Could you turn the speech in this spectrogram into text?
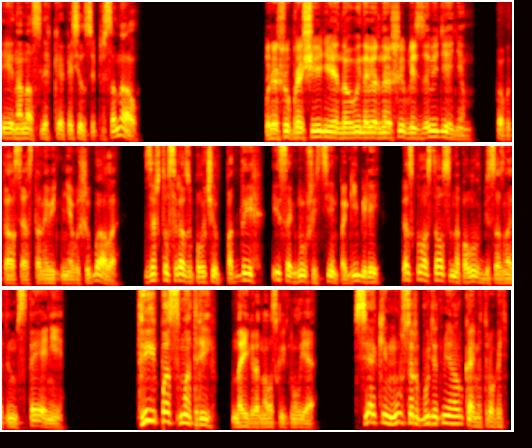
и на нас слегка косился персонал. «Прошу прощения, но вы, наверное, ошиблись заведением», — попытался остановить меня вышибала, за что сразу получил поддых и, согнувшись семь погибелей, распластался на полу в бессознательном состоянии. «Ты посмотри!» — наигранно воскликнул я. «Всякий мусор будет меня руками трогать.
